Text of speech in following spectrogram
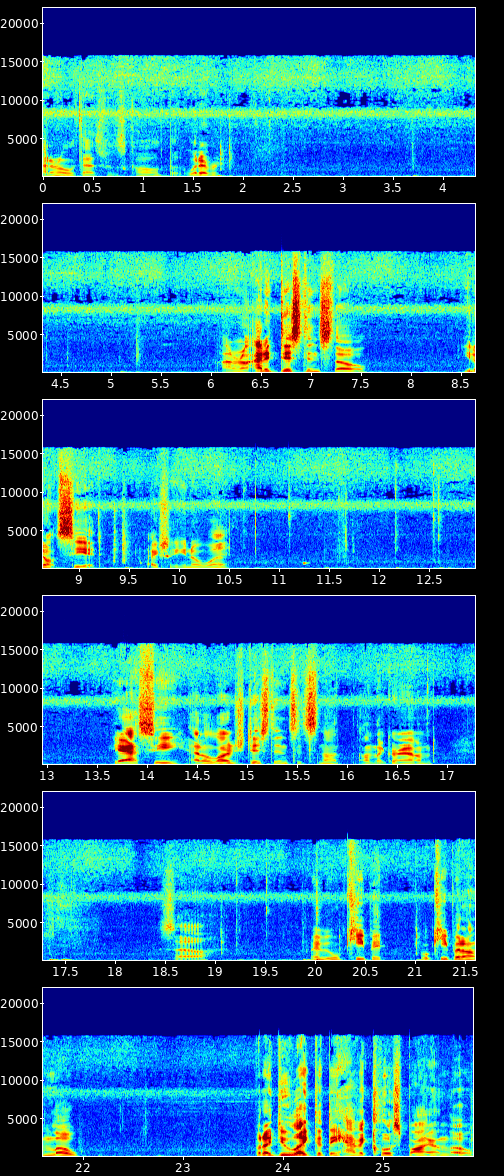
I don't know what that's what's called, but whatever. I don't know. At a distance, though, you don't see it. Actually, you know what? Yeah, see, at a large distance, it's not on the ground. So maybe we'll keep it we'll keep it on low. But I do like that they have it close by on low.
